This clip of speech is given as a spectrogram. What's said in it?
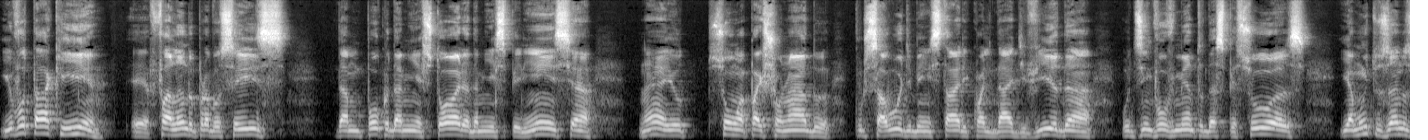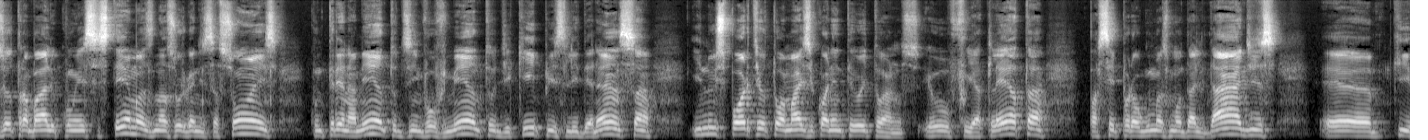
E eu vou estar aqui é, falando para vocês da, um pouco da minha história, da minha experiência. Né? Eu sou um apaixonado por saúde, bem-estar e qualidade de vida, o desenvolvimento das pessoas e há muitos anos eu trabalho com esses temas nas organizações, com treinamento, desenvolvimento de equipes, liderança. E no esporte eu estou há mais de 48 anos. Eu fui atleta, passei por algumas modalidades é, que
